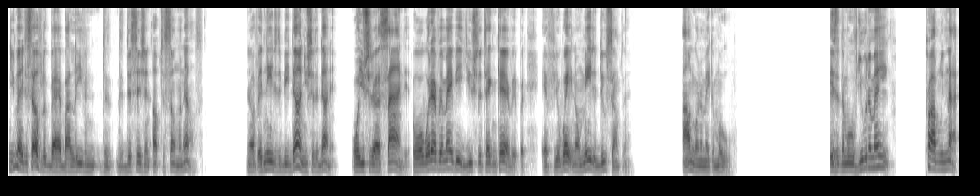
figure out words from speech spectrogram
You made yourself look bad by leaving the, the decision up to someone else. You know, if it needed to be done, you should have done it, or you should have assigned it, or whatever it may be. You should have taken care of it. But if you're waiting on me to do something, I'm going to make a move. Is it the move you would have made? Probably not.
